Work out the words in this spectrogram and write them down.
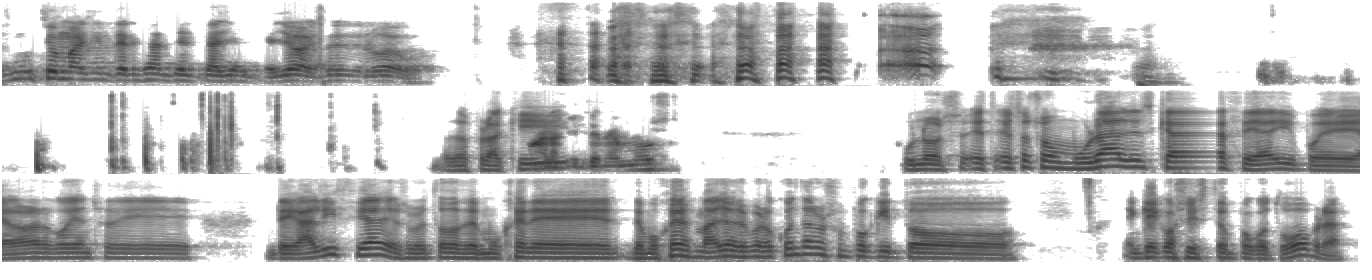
es mucho más interesante el taller que yo, eso desde luego. Vamos por aquí. Bueno, aquí tenemos. unos. est- Estos son murales que hace ahí, pues, a lo largo y ancho de, de Galicia, y sobre todo de mujeres, de mujeres mayores. Bueno, cuéntanos un poquito en qué consiste un poco tu obra.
